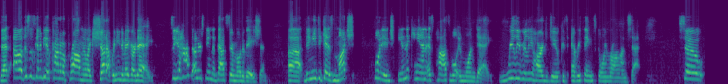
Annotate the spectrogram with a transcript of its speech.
that oh this is going to be a kind of a problem. They're like shut up, we need to make our day. So you have to understand that that's their motivation. Uh, they need to get as much footage in the can as possible in one day. Really, really hard to do because everything's going wrong on set. So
